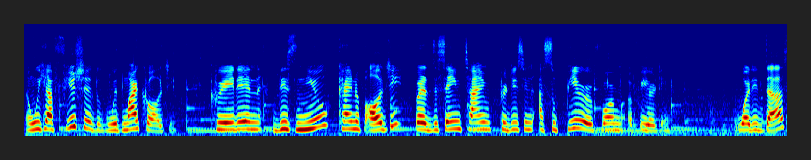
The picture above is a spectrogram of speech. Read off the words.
and we have fused it with microalgae, creating this new kind of algae, but at the same time producing a superior form of hirudin. What it does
